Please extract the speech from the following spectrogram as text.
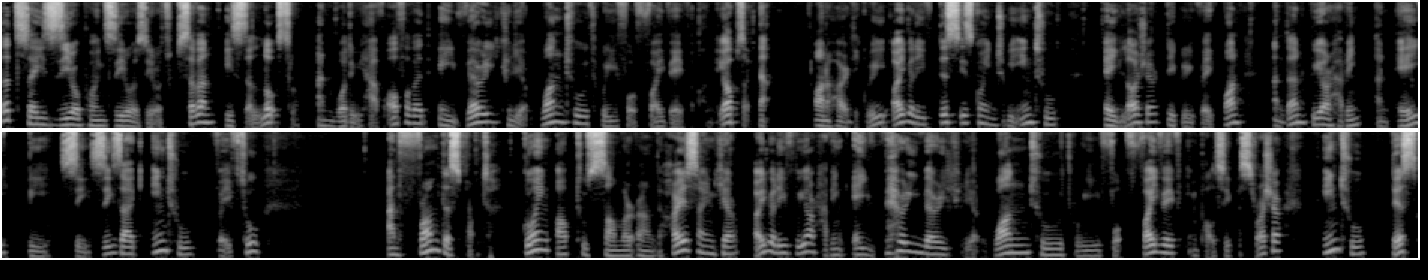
let's say 0.0027 is the low low. And what do we have off of it? A very clear 1, 2, 3, 4, 5 wave on the upside. Now, on a higher degree, I believe this is going to be into a larger degree wave 1 and then we are having an A, B, C zigzag into wave 2 and from this point going up to somewhere around the higher sign here I believe we are having a very very clear 1, 2, 3, 4, 5 wave impulsive structure into this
